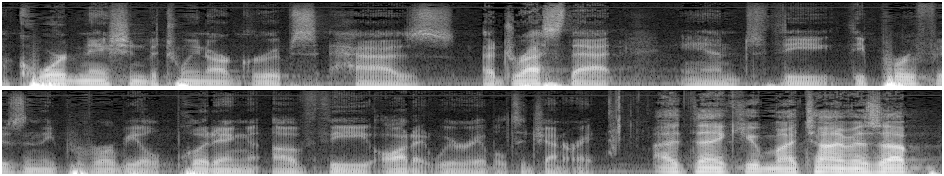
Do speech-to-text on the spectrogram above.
uh, coordination between our groups has addressed that, and the, the proof is in the proverbial pudding of the audit we were able to generate. I thank you. My time is up.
